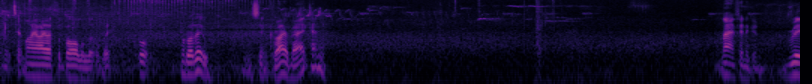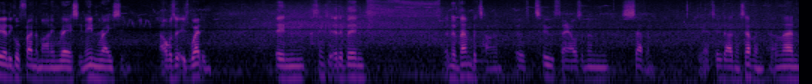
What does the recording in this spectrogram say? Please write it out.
And it took my eye off the ball a little bit. But what do I do? You and cry about it, can you? Martin Finnegan, really good friend of mine in racing, in racing. I was at his wedding in, I think it have been a November time of 2007. Yeah, 2007. And then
